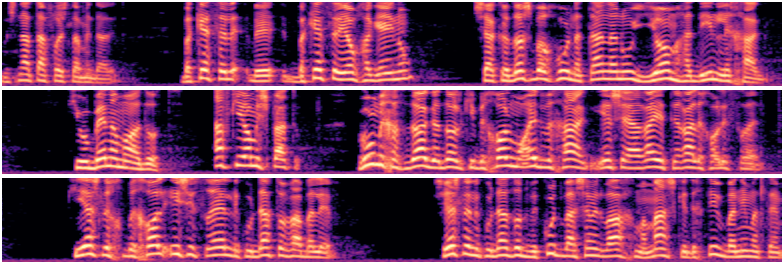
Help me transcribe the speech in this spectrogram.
בשנת תרל"ד: בכסל, בכסל יום חגנו, שהקדוש ברוך הוא נתן לנו יום הדין לחג, כי הוא בין המועדות, אף כי יום משפט הוא. והוא מחסדו הגדול, כי בכל מועד וחג יש הערה יתרה לכל ישראל. כי יש בכל איש ישראל נקודה טובה בלב. שיש לנקודה זאת דבקות בהשם יתברך ממש, כדכתיב בנים אתם.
